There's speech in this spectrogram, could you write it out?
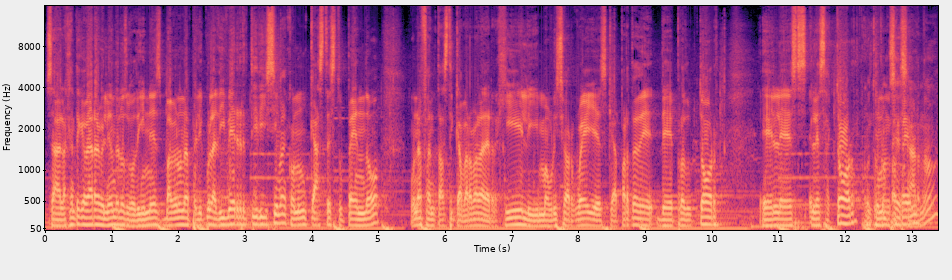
O sea, la gente que vea Rebelión de los Godines va a ver una película divertidísima con un cast estupendo, una fantástica Bárbara de Regil y Mauricio Argüelles, que aparte de, de productor, él es, él es actor. Junto con papel. César, ¿no?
